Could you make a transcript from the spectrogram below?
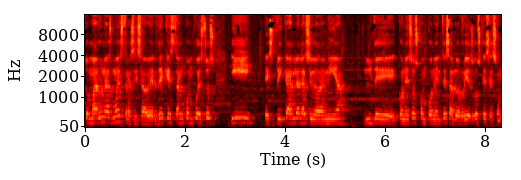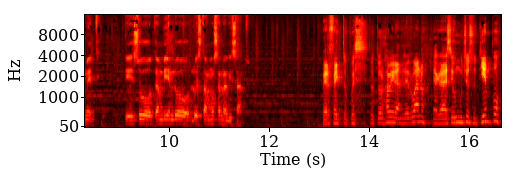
tomar unas muestras y saber de qué están compuestos y explicarle a la ciudadanía con esos componentes a los riesgos que se somete. Eso también lo, lo estamos analizando. Perfecto, pues doctor Javier Andrés Ruano, le agradecemos mucho su tiempo.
